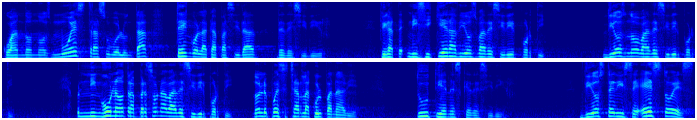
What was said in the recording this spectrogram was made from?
Cuando nos muestra su voluntad, tengo la capacidad de decidir. Fíjate, ni siquiera Dios va a decidir por ti. Dios no va a decidir por ti. Ninguna otra persona va a decidir por ti. No le puedes echar la culpa a nadie. Tú tienes que decidir. Dios te dice, esto es,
